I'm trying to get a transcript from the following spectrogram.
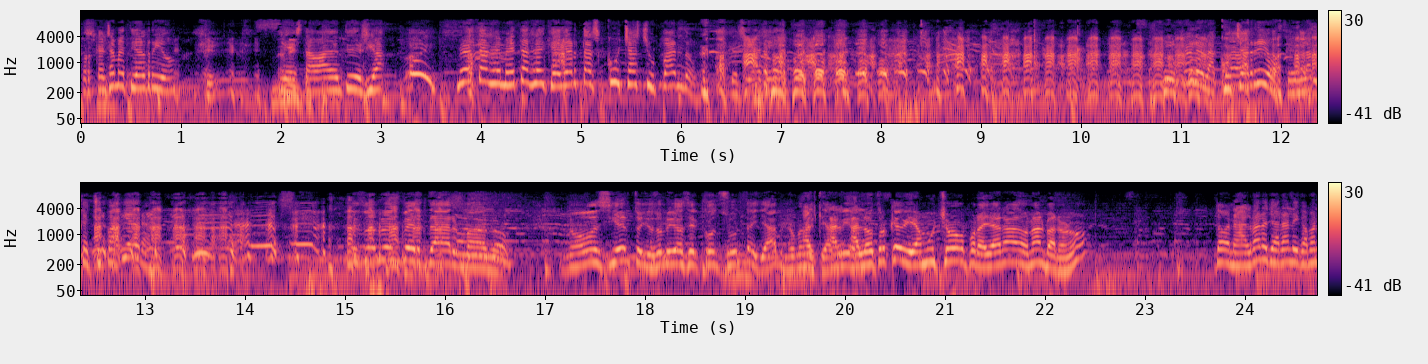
Porque él se metía al río y estaba adentro y decía, ¡Uy! Métase, métase, que hay hartas cuchas chupando. Decía así. Claro, la cucha río, que es la que chupa piedra. Eso no es verdad, hermano. No, es cierto. Yo solo iba a hacer consulta y ya, no me Al, metí al- arriba. al otro que veía mucho por allá era don Álvaro, ¿no? Don Álvaro, ya era, digamos,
